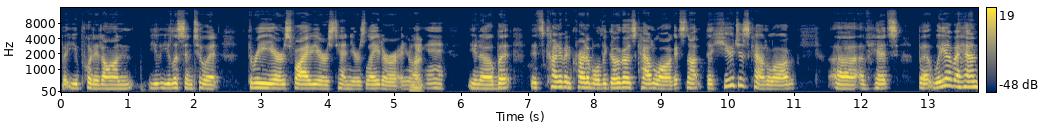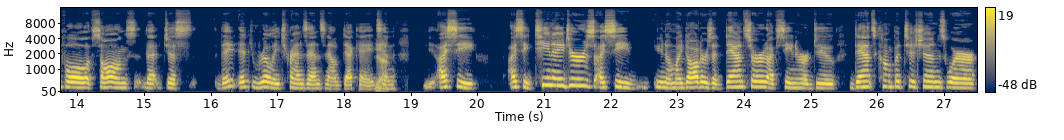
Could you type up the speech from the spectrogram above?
but you put it on you, you listen to it three years five years ten years later and you're right. like eh you know but it's kind of incredible the go-go's catalog it's not the hugest catalog uh, of hits but we have a handful of songs that just they it really transcends now decades Yeah. and i see i see teenagers i see you know my daughter's a dancer. I've seen her do dance competitions where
